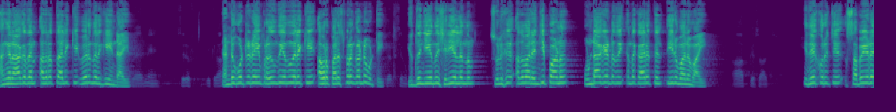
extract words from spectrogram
അങ്ങനെ ആഗതൻ അതിർത്ത് അലിക്ക് വിവരം നൽകുകയുണ്ടായി. രണ്ടു കൂട്ടരുടെയും പ്രതിനിധി എന്ന നിലയ്ക്ക് അവർ പരസ്പരം കണ്ടുമുട്ടി. യുദ്ധം ചെയ്യുന്നത് ശരിയല്ലെന്നും സുൽഹ് അഥവാ രഞ്ജിപ്പാണ് ഉണ്ടാകേണ്ടത് എന്ന കാര്യത്തിൽ തീരുമാനമായി. ഇതേക്കുറിച്ച് സഭയുടെ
